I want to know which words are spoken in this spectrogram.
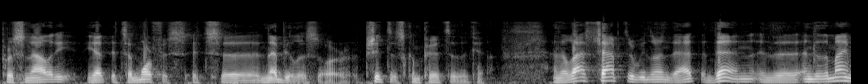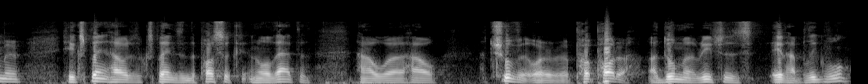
personality, yet it's amorphous, it's uh, nebulous or pshitas compared to the Kalim. And the last chapter we learned that, and then in the end of the Maimer, he explained how it explains in the Pasuk and all that, how uh, how tshuva or uh, para aduma reaches Eid HaBligvul,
